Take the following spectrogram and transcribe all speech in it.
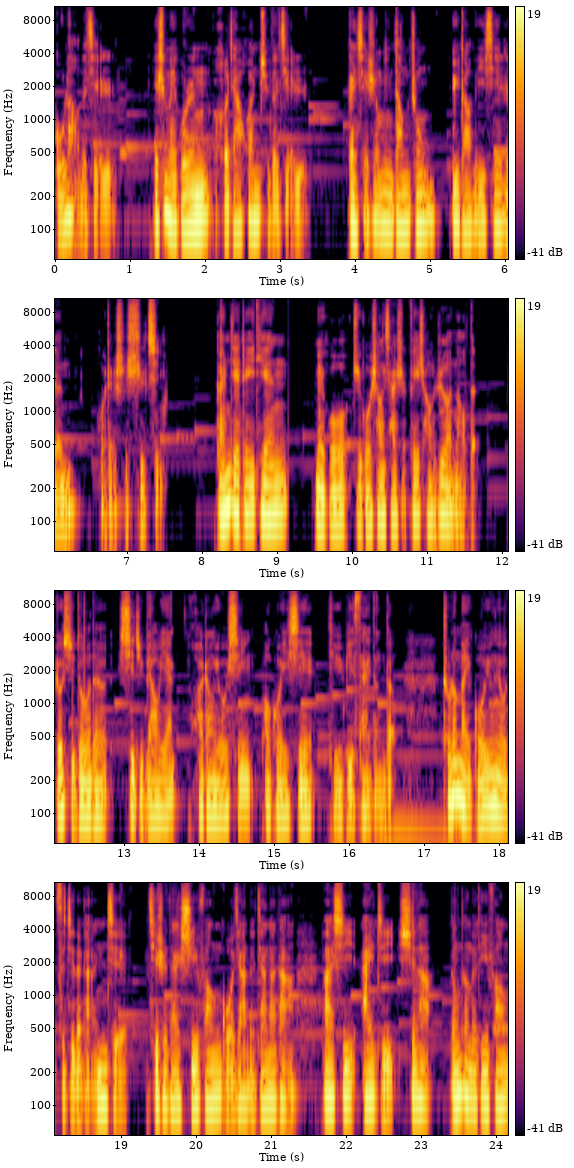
古老的节日，也是美国人合家欢聚的节日，感谢生命当中遇到的一些人或者是事情。感恩节这一天，美国举国上下是非常热闹的，有许多的戏剧表演、化妆游行，包括一些体育比赛等等。除了美国拥有自己的感恩节，其实在西方国家的加拿大、巴西、埃及、希腊等等的地方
